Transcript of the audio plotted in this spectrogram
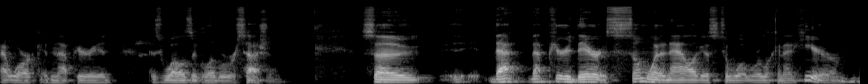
at work in that period, as well as a global recession. So that that period there is somewhat analogous to what we're looking at here. Mm-hmm.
